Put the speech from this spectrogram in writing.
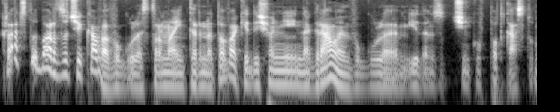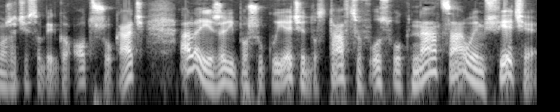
Klacz to bardzo ciekawa w ogóle strona internetowa, kiedyś o niej nagrałem w ogóle jeden z odcinków podcastu, możecie sobie go odszukać, ale jeżeli poszukujecie dostawców usług na całym świecie,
